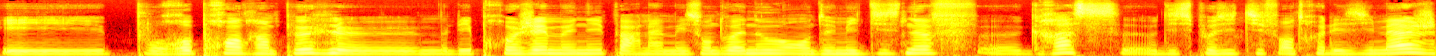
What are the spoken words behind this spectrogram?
Et pour reprendre un peu le- les projets menés par la Maison Douaneau en 2019, euh, grâce au dispositif Entre les images,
